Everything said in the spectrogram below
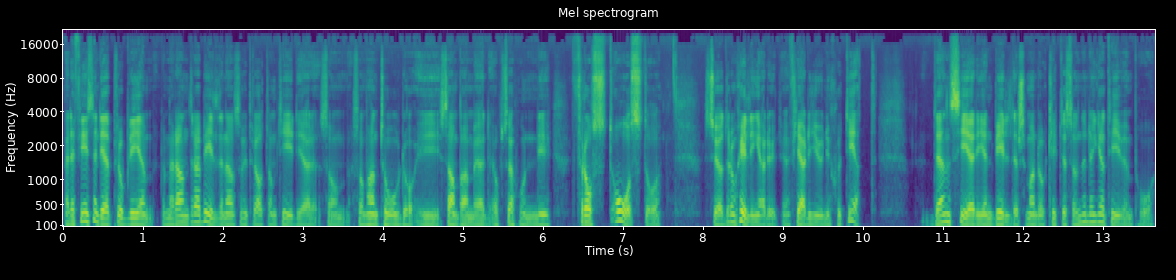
Men det finns en del problem. De här andra bilderna som vi pratade om tidigare som, som han tog då i samband med observationen i Frostås då, söder om Skillingaryd den 4 juni 71. Den serien bilder som han då klippte sönder negativen på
